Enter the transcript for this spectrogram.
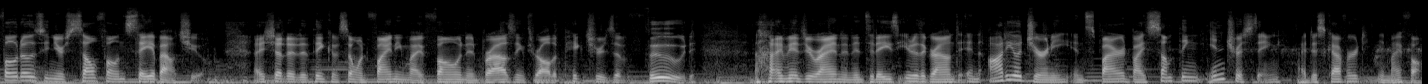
photos in your cell phone say about you? I shudder to think of someone finding my phone and browsing through all the pictures of food. I'm Andrew Ryan, and in today's Ear to the Ground, an audio journey inspired by something interesting I discovered in my phone.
